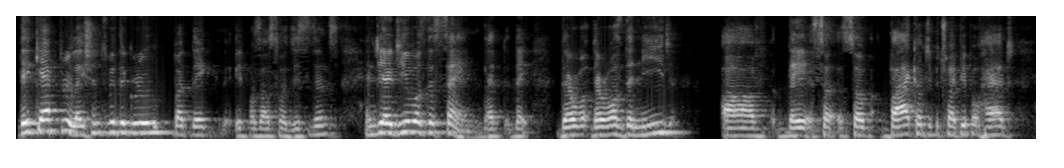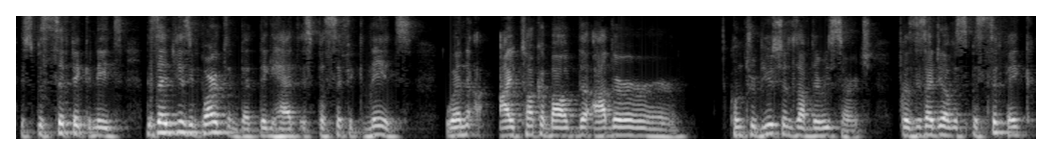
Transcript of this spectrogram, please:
They kept relations with the group, but they it was also a dissidence, and the idea was the same that they there there was the need of they so, so black LGBTI people had specific needs. This idea is important that they had specific needs when I talk about the other contributions of the research, because this idea of a specific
